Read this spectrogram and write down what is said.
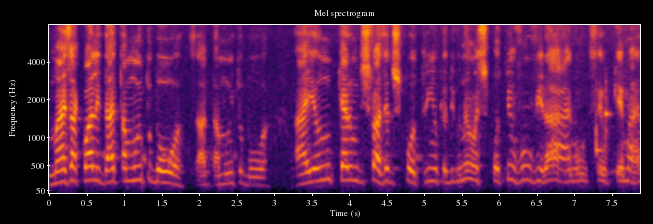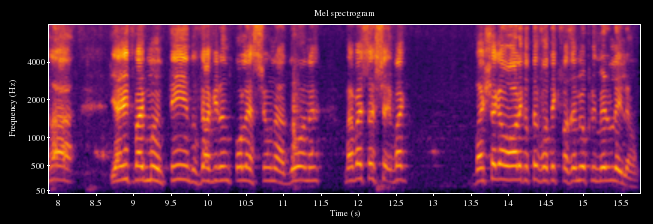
Mas a qualidade está muito boa, sabe? Está muito boa. Aí eu não quero me desfazer dos potrinhos, que eu digo, não, esses potrinhos vão virar, não sei o que mais lá. E a gente vai mantendo, vai virando colecionador, né? Mas vai, vai, vai chegar uma hora que eu vou ter que fazer meu primeiro leilão.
